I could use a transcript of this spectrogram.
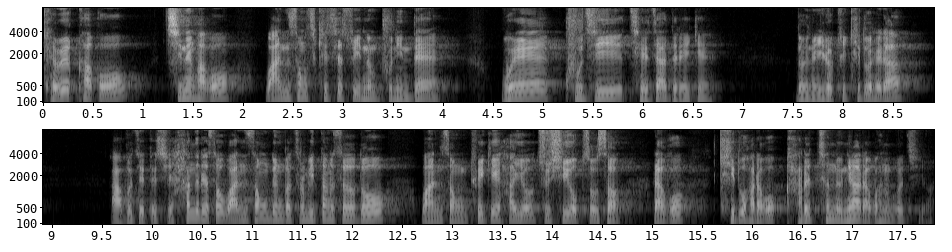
계획하고 진행하고 완성시키실 수 있는 분인데 왜 굳이 제자들에게 너희는 이렇게 기도해라 아버지의 뜻이 하늘에서 완성된 것처럼 이 땅에서도 완성되게 하여 주시옵소서라고 기도하라고 가르쳤느냐라고 하는 거지요.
